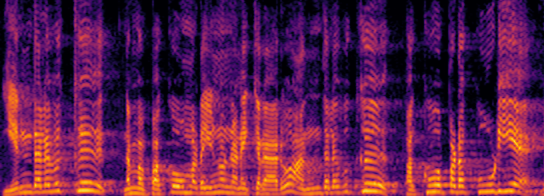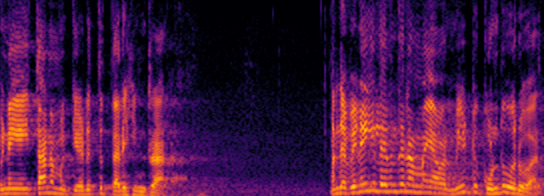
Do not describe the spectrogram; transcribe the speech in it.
எந்த அளவுக்கு நம்ம பக்குவம் அடையணும்னு நினைக்கிறாரோ அந்த அளவுக்கு பக்குவப்படக்கூடிய வினையைத்தான் நமக்கு எடுத்து தருகின்றார். அந்த வினையிலிருந்து நம்மை அவர் மீட்டு கொண்டு வருவார்.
